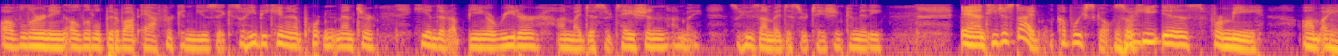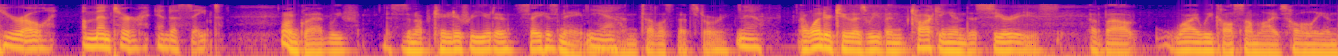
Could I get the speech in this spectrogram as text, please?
of learning a little bit about African music. So he became an important mentor. He ended up being a reader on my dissertation on my so he was on my dissertation committee. And he just died a couple weeks ago. Mm-hmm. So he is for me um, a hero a mentor and a saint. Well, I'm glad we've. This is an opportunity for you to say his name Yeah. and tell us that story. Yeah. I wonder too, as we've been talking in this series about why we call some lives holy and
